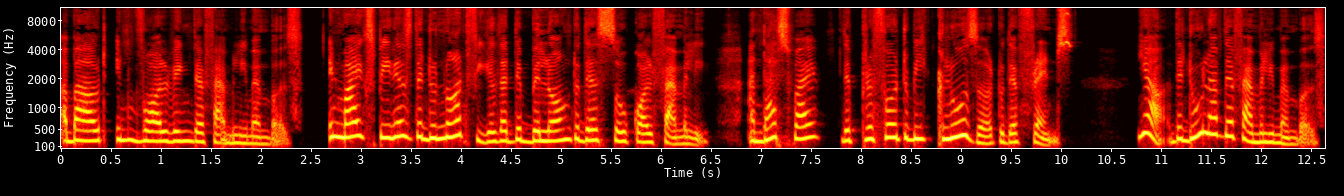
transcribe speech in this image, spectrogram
about involving their family members. In my experience, they do not feel that they belong to their so called family, and that's why they prefer to be closer to their friends. Yeah, they do love their family members,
